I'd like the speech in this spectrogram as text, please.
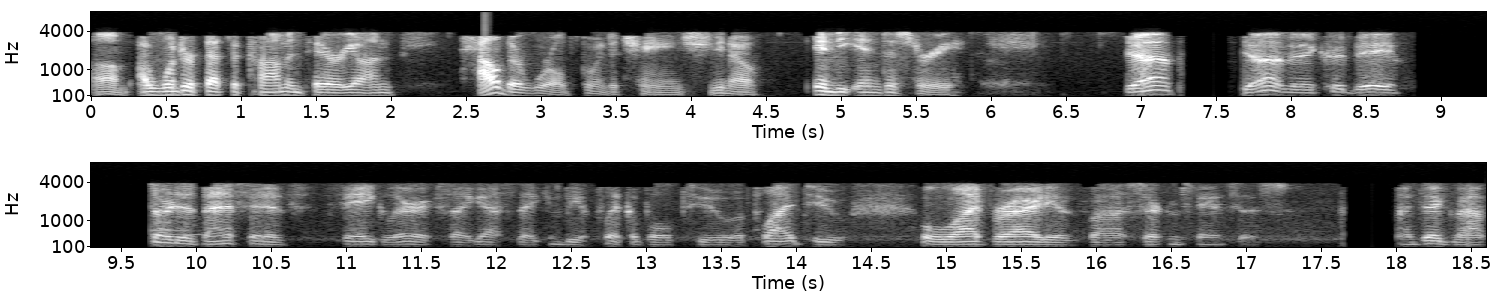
Um, I wonder if that's a commentary on how their world's going to change, you know, in the industry. Yeah. Yeah, I mean it could be. Sort of the benefit of vague lyrics, I guess, they can be applicable to applied to a wide variety of uh circumstances. I dig that.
